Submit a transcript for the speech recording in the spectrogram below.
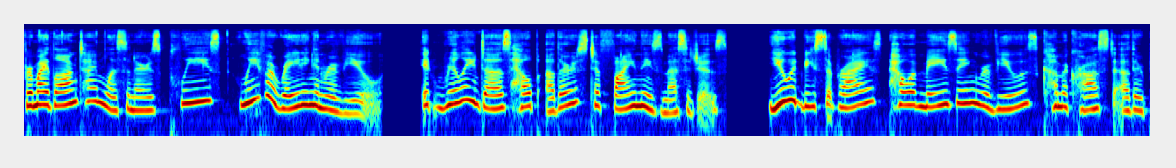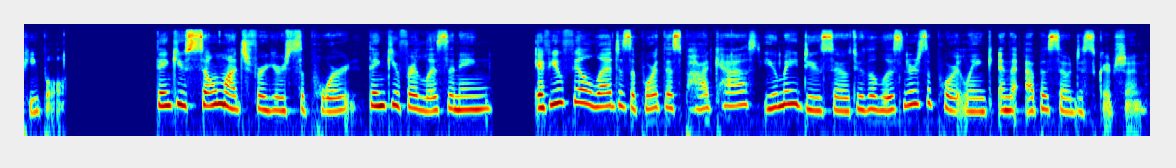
For my longtime listeners, please leave a rating and review. It really does help others to find these messages. You would be surprised how amazing reviews come across to other people. Thank you so much for your support. Thank you for listening. If you feel led to support this podcast, you may do so through the listener support link in the episode description.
